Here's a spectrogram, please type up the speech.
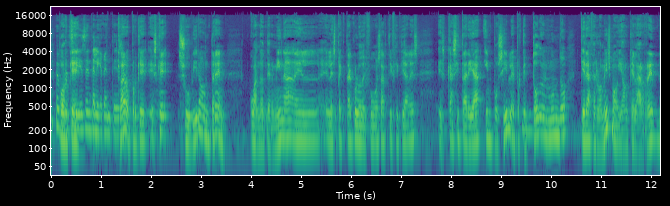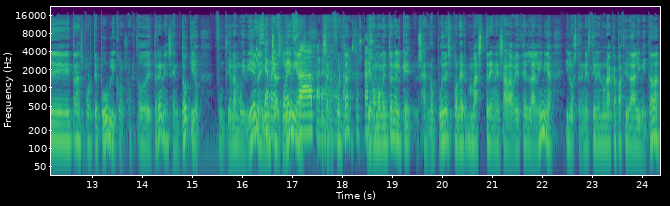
Porque sí, es inteligente. eso. Claro, porque es que subir a un tren cuando termina el, el espectáculo de fuegos artificiales es casi tarea imposible, porque Mm. todo el mundo quiere hacer lo mismo. Y aunque la red de transporte público, sobre todo de trenes en Tokio, funciona muy bien, Y hay muchas líneas, y se refuerza, llega un momento en el que o sea, no puedes poner más trenes a la vez en la línea y los trenes tienen una capacidad limitada.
